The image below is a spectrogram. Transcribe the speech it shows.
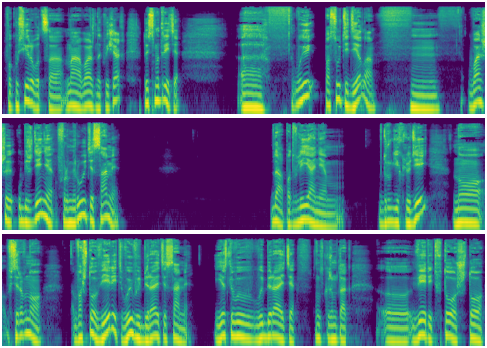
фокусироваться на важных вещах. То есть, смотрите, э, вы, по сути дела, ваши убеждения формируете сами. Да, под влиянием других людей, но все равно во что верить вы выбираете сами. Если вы выбираете, ну, скажем так, э, верить в то, что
